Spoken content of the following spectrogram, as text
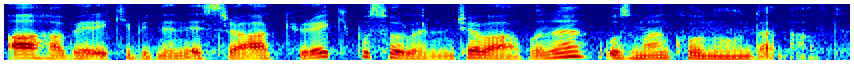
A Haber ekibinden Esra Akkürek bu soruların cevabını uzman konuğundan aldı.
